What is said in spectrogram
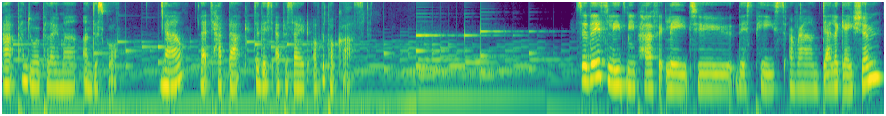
at pandorapaloma underscore. Now, let's head back to this episode of the podcast. So, this leads me perfectly to this piece around delegation.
